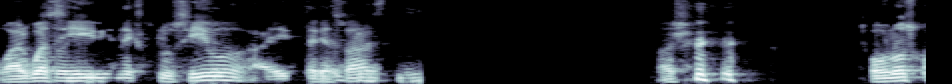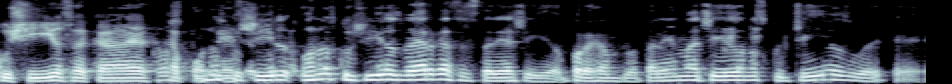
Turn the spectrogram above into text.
o algo así bien exclusivo, ahí estaría suave. O unos cuchillos acá Unos, unos japoneses. cuchillos, unos cuchillos vergas estaría chido. Por ejemplo, estaría más chido unos cuchillos, güey, que.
